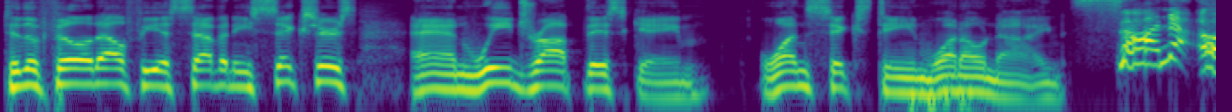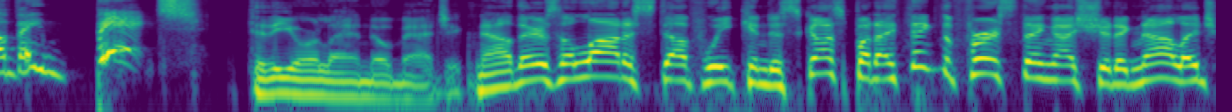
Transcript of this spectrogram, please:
to the Philadelphia 76ers. And we dropped this game 116 109 Son of a bitch! to the Orlando Magic. Now, there's a lot of stuff we can discuss, but I think the first thing I should acknowledge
